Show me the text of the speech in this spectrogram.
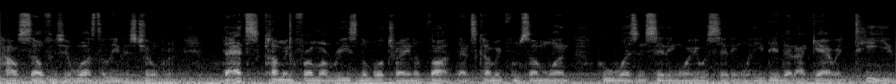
how selfish it was to leave his children. That's coming from a reasonable train of thought. That's coming from someone who wasn't sitting where he was sitting when he did that. I guarantee you,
